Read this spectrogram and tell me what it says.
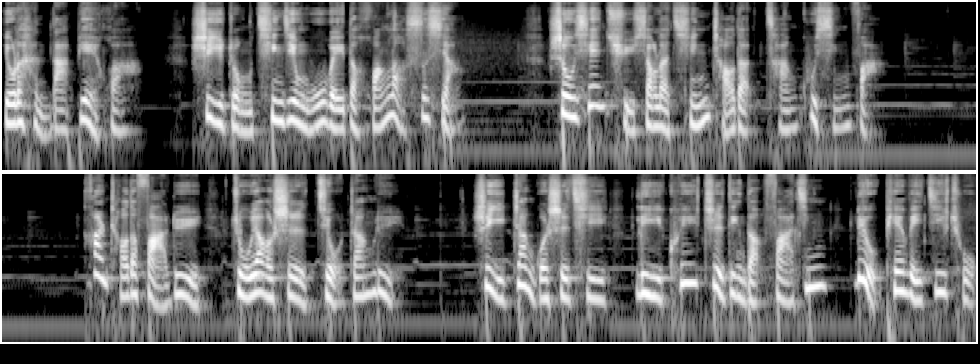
有了很大变化，是一种清静无为的黄老思想。首先取消了秦朝的残酷刑法。汉朝的法律主要是九章律，是以战国时期李悝制定的法经六篇为基础，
